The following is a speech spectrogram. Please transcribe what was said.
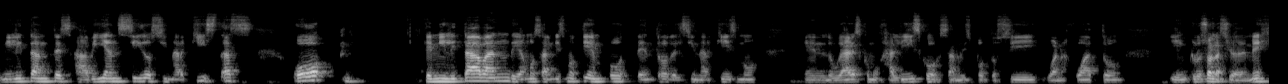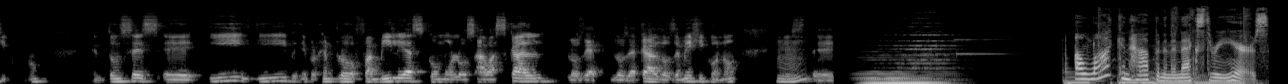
militantes habían sido sinarquistas o que militaban, digamos, al mismo tiempo dentro del sinarquismo en lugares como Jalisco, San Luis Potosí, Guanajuato e incluso la Ciudad de México, ¿no? Entonces, eh, y, eh, por ejemplo, familias como los Abascal, los de, los de acá, los de México, ¿no? este... A lot can happen in the next three years.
